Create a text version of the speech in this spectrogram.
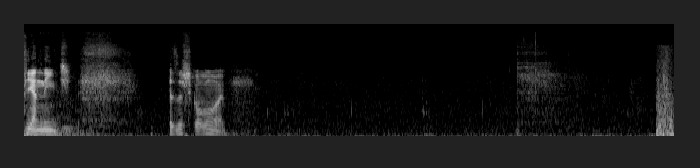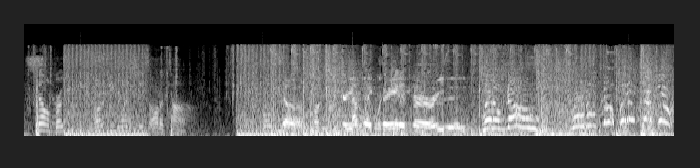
Hát ilyen nincs. Ez is komoly. Tell him, bro, you only be one shits all the time. No, I'm like created for a reason. Let him know! Let him know! Put him back out!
